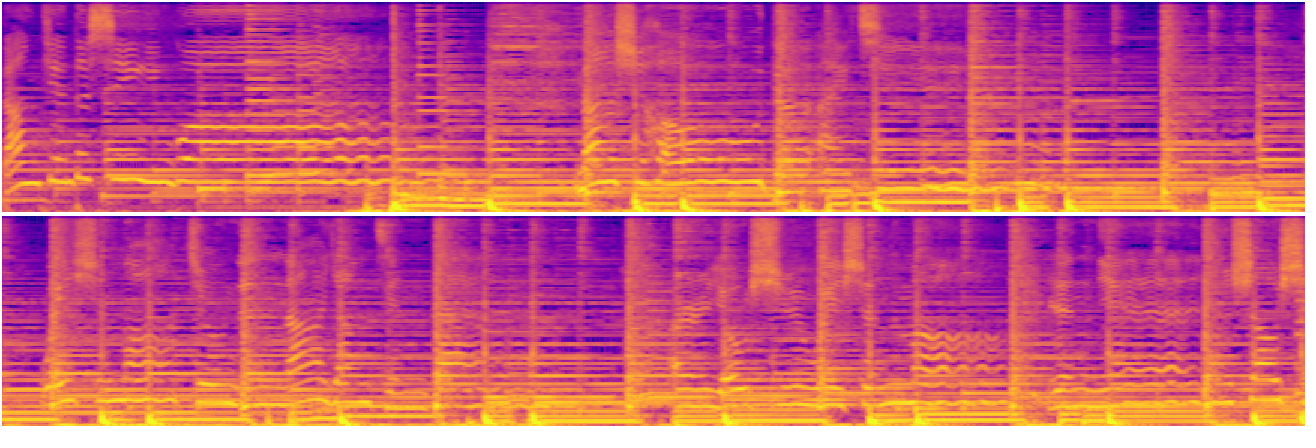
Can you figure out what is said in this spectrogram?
当天的星光那时候的爱情，为什么就能那样简单？而又是为什么人年少时，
